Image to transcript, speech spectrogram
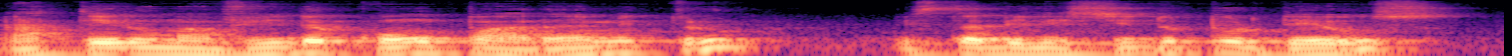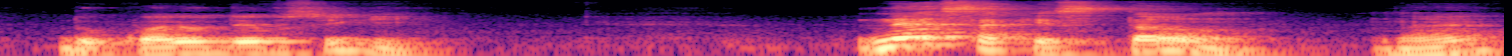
a ter uma vida com o parâmetro estabelecido por Deus do qual eu devo seguir. Nessa questão, né,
